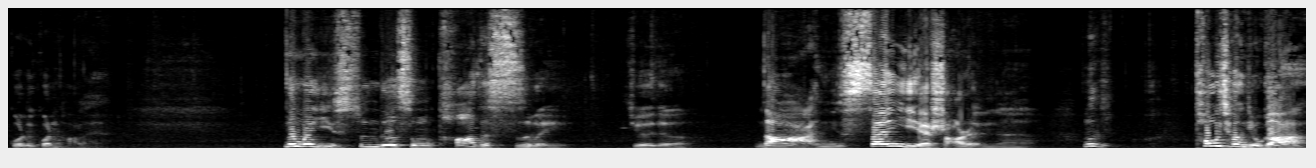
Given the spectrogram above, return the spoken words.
过来观察来。那么以孙德松他的思维，觉得，那你三爷啥人呢？那掏枪就干，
